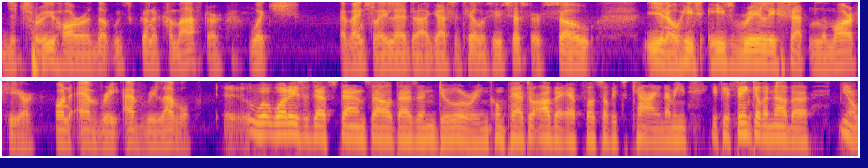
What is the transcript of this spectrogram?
the true horror that was going to come after, which eventually led, I guess, to Tale of Two Sisters. So, you know, he's he's really setting the mark here on every every level. Uh, what is it that stands out as enduring compared to other efforts of its kind? I mean, if you think of another, you know,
